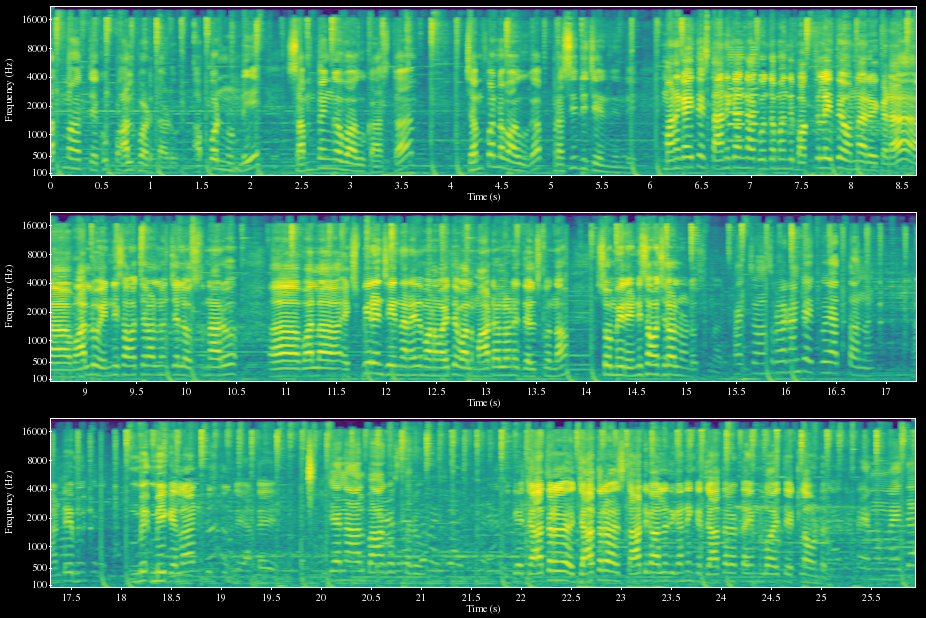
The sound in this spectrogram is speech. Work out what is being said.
ఆత్మహత్యకు పాల్పడతాడు. అప్పటి నుండి సంపెంగ వాగు కాస్త జంపన్న వాగుగా ప్రసిద్ధి చెందింది. మనకైతే స్థానికంగా కొంతమంది భక్తులు అయితే ఉన్నారు ఇక్కడ. వాళ్ళు ఎన్ని సంవత్సరాల నుంచి వెళ్ళి వస్తున్నారు వాళ్ళ ఎక్స్పీరియన్స్ ఏందనేది మనం అయితే వాళ్ళ మాటల్లోనే తెలుసుకుందాం. సో మీరు ఎన్ని సంవత్సరాల నుండి వస్తున్నారు? పది సంవత్సరాల కంటే ఎక్కువ వేస్తాను. అంటే మీకు ఎలా అనిపిస్తుంది? అంటే జనాలు బాగా వస్తారు. ఇక జాతర జాతర స్టార్ట్ కాలేదు కానీ ఇంకా జాతర టైంలో అయితే ఎట్లా ఉంటుంది? అయితే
